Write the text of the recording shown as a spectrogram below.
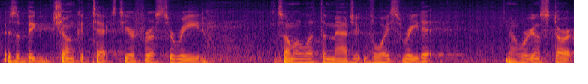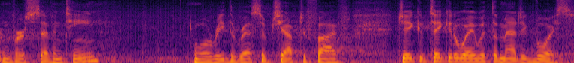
there's a big chunk of text here for us to read. So I'm going to let the magic voice read it. Now we're going to start in verse 17. And we'll read the rest of chapter 5. Jacob, take it away with the magic voice.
